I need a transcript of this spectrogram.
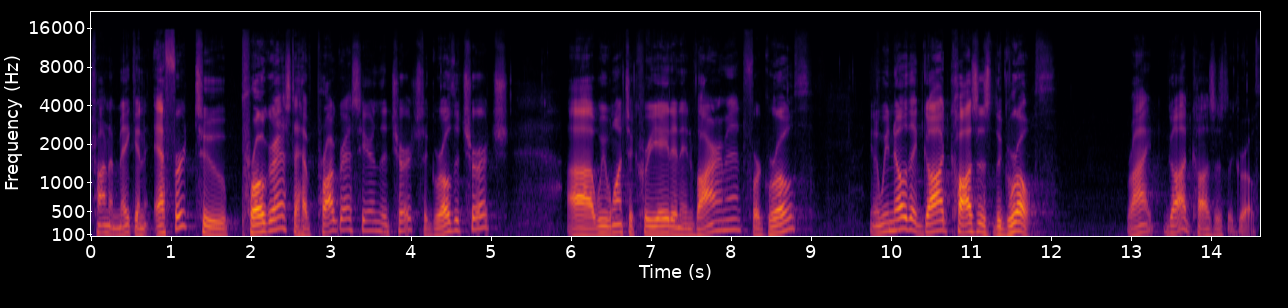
trying to make an effort to progress, to have progress here in the church, to grow the church. Uh, we want to create an environment for growth. You know, we know that God causes the growth, right? God causes the growth.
